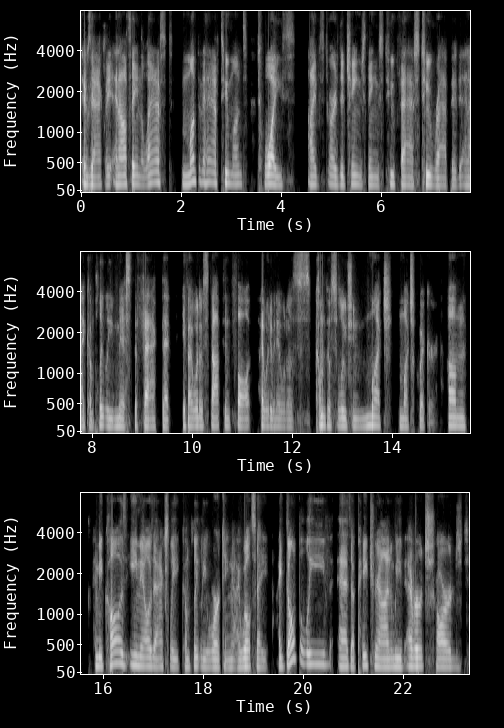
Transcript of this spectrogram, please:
Exactly. And I'll say in the last month and a half, two months, twice, I've started to change things too fast, too rapid, and I completely missed the fact that if I would have stopped and thought, I would have been able to come to a solution much, much quicker. Um, and because email is actually completely working, I will say I don't believe as a Patreon we've ever charged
